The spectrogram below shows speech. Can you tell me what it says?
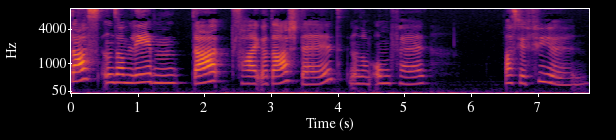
das in unserem Leben da zeigt oder darstellt, in unserem Umfeld, was wir fühlen.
